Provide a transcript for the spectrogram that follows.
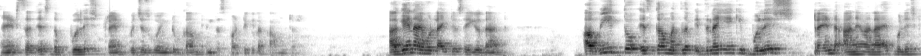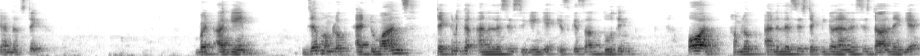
and it suggests the bullish trend which is going to come in this particular counter again I would like to say you that अभी तो इसका मतलब इतना ही है कि बुलिश ट्रेंड आने वाला है बुलिश कैंडलस्टिक बट अगेन जब हम लोग एडवांस टेक्निकल एनालिसिस सीखेंगे, इसके साथ दो दिन और हम लोग एनालिसिस टेक्निकल एनालिसिस डाल देंगे।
